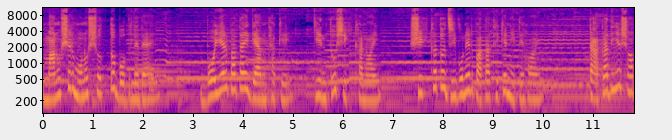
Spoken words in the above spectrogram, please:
মানুষের মনুষ্যত্ব বদলে দেয়। বইয়ের পাতায় জ্ঞান থাকে, কিন্তু শিক্ষা নয়। শিক্ষা তো জীবনের পাতা থেকে নিতে হয়। টাকা দিয়ে সব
